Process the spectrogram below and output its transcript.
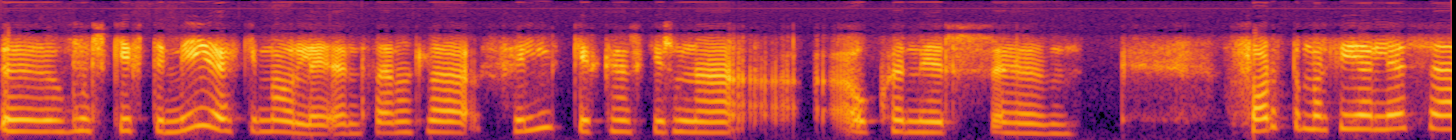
Uh, hún skiptir mjög ekki máli en það er náttúrulega fylgir kannski svona ákveðnir um, fordumar því að lesa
